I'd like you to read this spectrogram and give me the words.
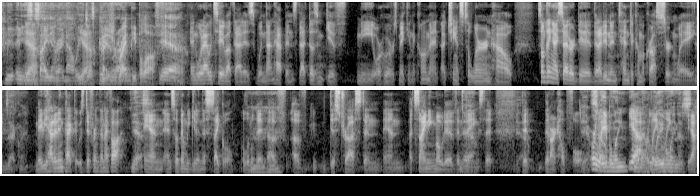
community Yeah. society right now. We yeah. just we just write people off. Yeah. And what I would say about that is when that happens, that doesn't give me or whoever's making the comment a chance to learn how something I said or did that I didn't intend to come across a certain way Exactly. maybe had an impact that was different than I thought. Yes. And and so then we get in this cycle a little bit mm-hmm. of of distrust and and assigning motive and Yeah. things that that that aren't helpful. Yeah. Or So- labeling. Yeah, You know, or labeling. labeling is yeah.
